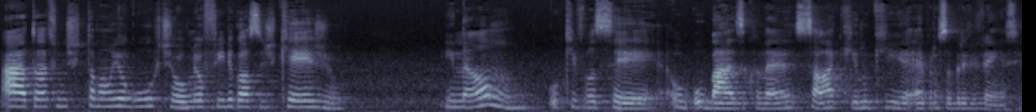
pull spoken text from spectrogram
Ah, tô afim de tomar um iogurte, ou meu filho gosta de queijo. E não o que você, o, o básico, né? Só aquilo que é para sobrevivência.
